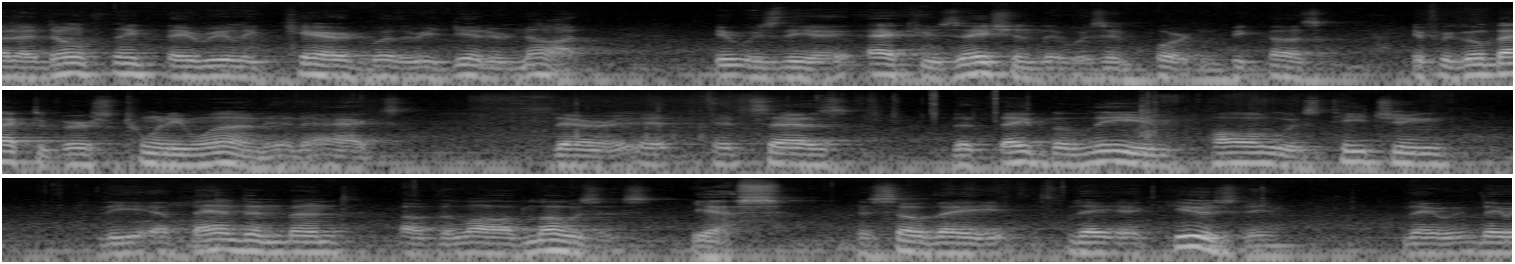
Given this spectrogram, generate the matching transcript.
but I don't think they really cared whether he did or not. It was the accusation that was important because if we go back to verse 21 in Acts, there it, it says that they believed Paul was teaching the abandonment of the law of Moses. Yes. And so they, they accused him. They, they,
